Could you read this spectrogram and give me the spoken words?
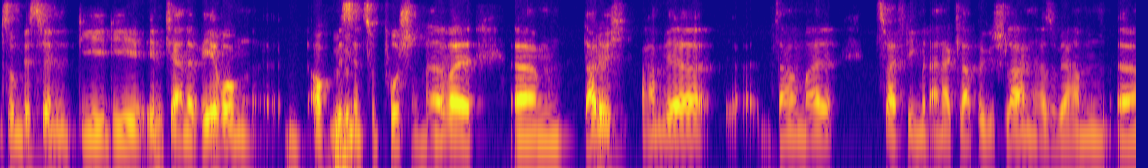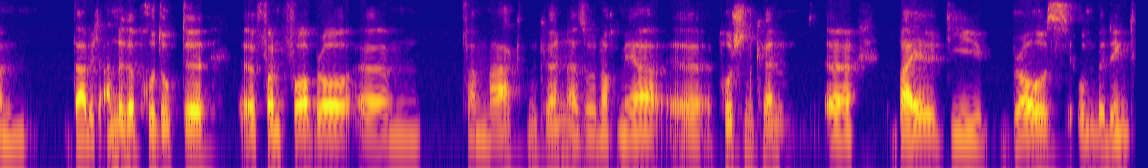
so ein bisschen die, die interne Währung auch ein mhm. bisschen zu pushen, ne? weil ähm, dadurch haben wir, sagen wir mal, zwei Fliegen mit einer Klappe geschlagen. Also wir haben ähm, dadurch andere Produkte äh, von Forbro ähm, vermarkten können, also noch mehr äh, pushen können, äh, weil die Bros unbedingt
